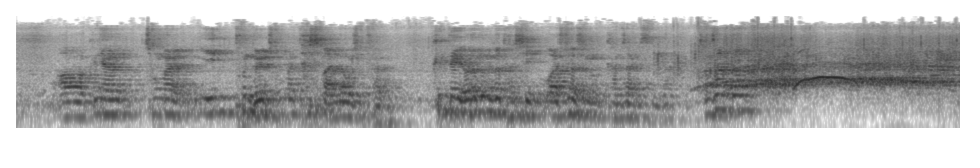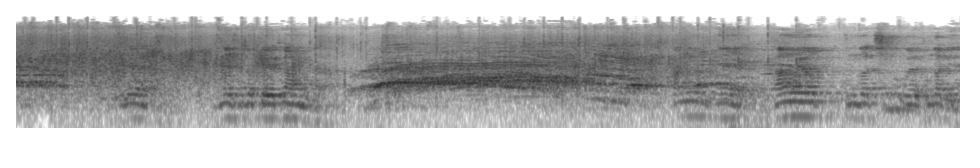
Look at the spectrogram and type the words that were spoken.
어 그냥 정말 이 분들 정말 다시 만나고 싶어요. 그때 여러분들도 다시 와주셨으면 감사하겠습니다. 감사합니다. 네, 안녕하십니까 배우창입니다. 강호, 네, 강호혁 군과 친구고요, 동갑이에요.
